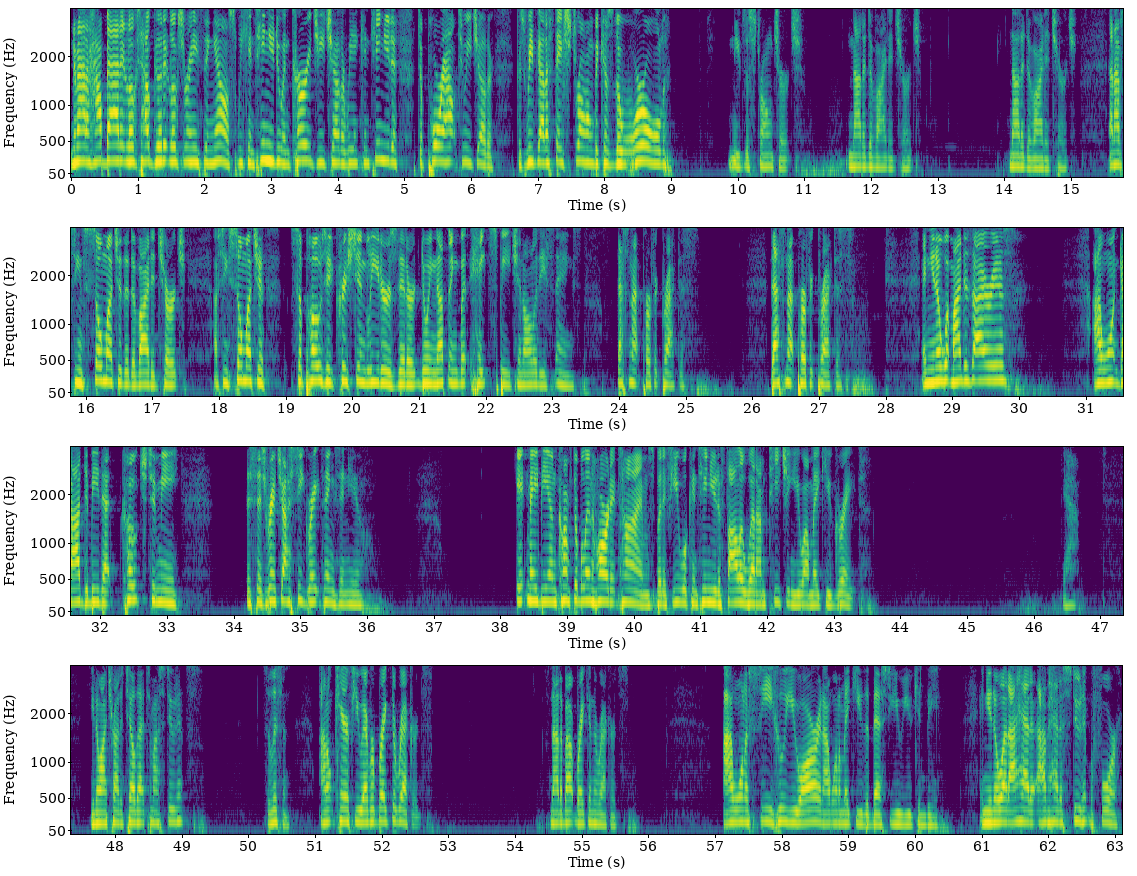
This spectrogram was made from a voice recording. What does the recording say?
No matter how bad it looks, how good it looks, or anything else, we continue to encourage each other. We continue to, to pour out to each other because we've got to stay strong because the world needs a strong church, not a divided church. Not a divided church. And I've seen so much of the divided church. I've seen so much of supposed Christian leaders that are doing nothing but hate speech and all of these things. That's not perfect practice. That's not perfect practice. And you know what my desire is? I want God to be that coach to me that says, Rich, I see great things in you. It may be uncomfortable and hard at times, but if you will continue to follow what I'm teaching you, I'll make you great. Yeah. You know, I try to tell that to my students. So listen, I don't care if you ever break the records. It's not about breaking the records. I want to see who you are and I want to make you the best you you can be. And you know what? I had I've had a student before.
